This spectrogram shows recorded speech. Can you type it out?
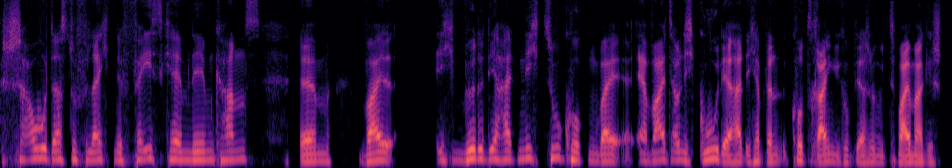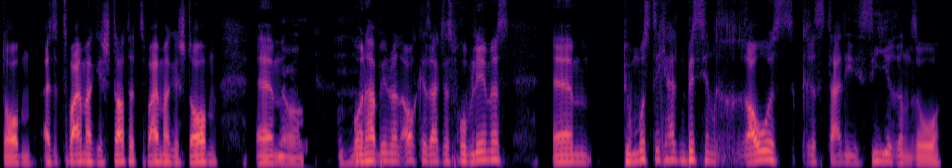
schau, dass du vielleicht eine Facecam nehmen kannst, ähm, weil ich würde dir halt nicht zugucken, weil er war jetzt auch nicht gut. Er hat, ich habe dann kurz reingeguckt, er ist irgendwie zweimal gestorben. Also zweimal gestartet, zweimal gestorben. Ähm, Ja. Mhm. und habe ihm dann auch gesagt, das Problem ist, ähm, du musst dich halt ein bisschen rauskristallisieren so.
